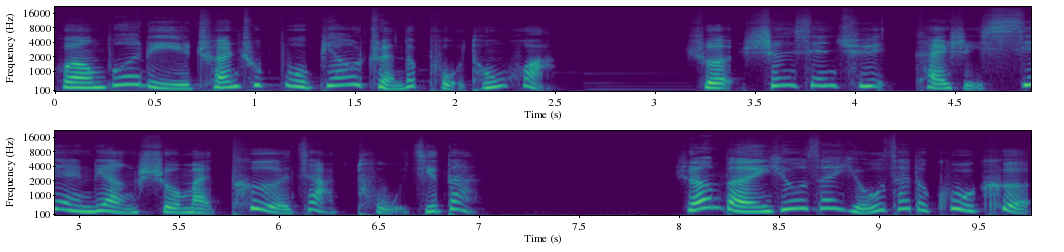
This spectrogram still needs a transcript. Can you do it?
广播里传出不标准的普通话，说生鲜区开始限量售卖特价土鸡蛋。原本悠哉悠哉的顾客，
